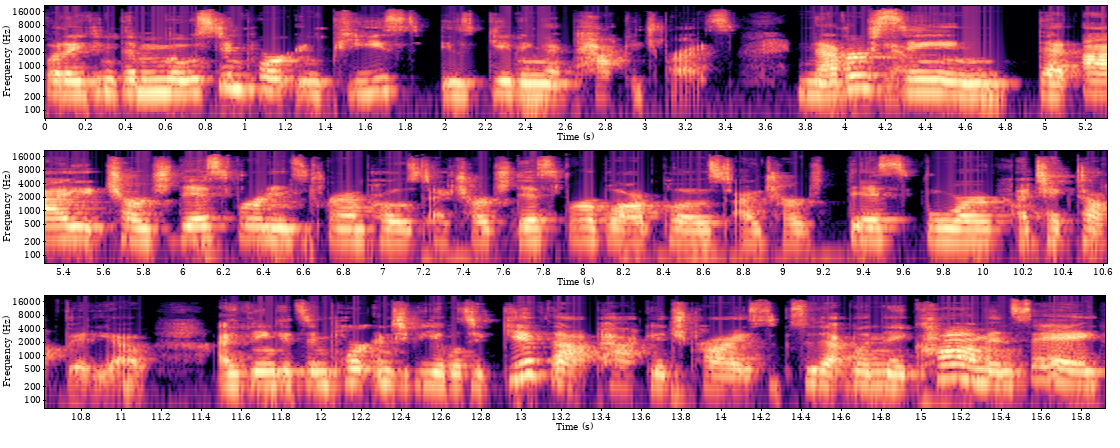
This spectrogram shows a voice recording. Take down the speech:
but I think the most important piece is giving a package price. Never yeah. saying that I charge this for an Instagram post, I charge this for a blog post, I charge this for a TikTok video. I think it's important to be able to give that package price so that when they come and say,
